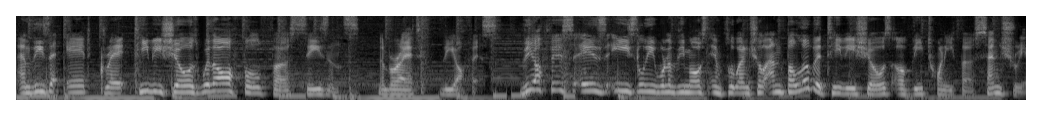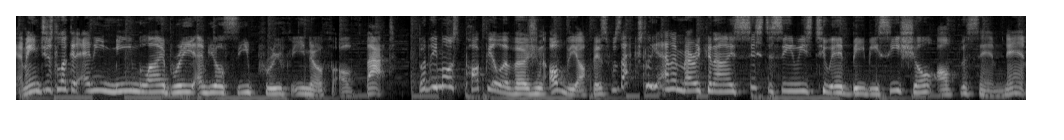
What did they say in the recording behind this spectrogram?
and these are 8 great TV shows with awful first seasons. Number 8, The Office. The Office is easily one of the most influential and beloved TV shows of the 21st century. I mean, just look at any meme library and you'll see proof enough of that. But the most popular version of The Office was actually an Americanized sister series to a BBC show of the same name.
